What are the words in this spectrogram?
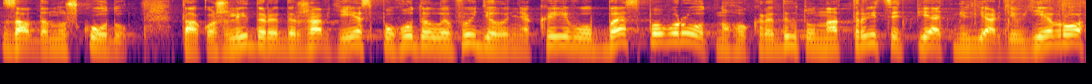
завдану шкоду. Також лідери держав ЄС погодили виділення Києву безповоротного кредиту на 35 мільярдів євро.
